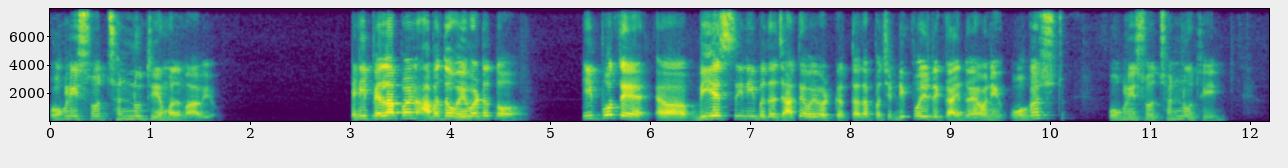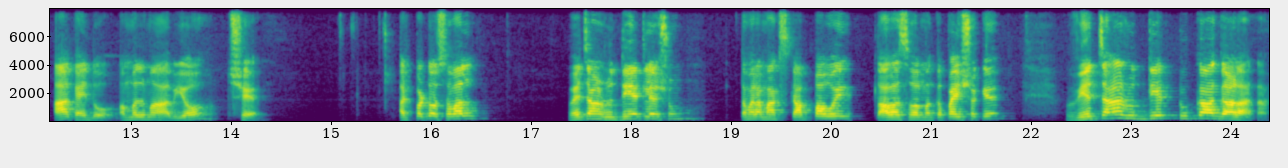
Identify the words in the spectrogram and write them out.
ઓગણીસો છન્નું થી અમલમાં આવ્યો. એની પહેલા પણ આ બધો વહીવટ હતો. એ પોતે બીએસસી ની બધા જાતે વહીવટ કરતા હતા. પછી ડિપોઝિટરી કાયદો આવ્યો નહીં ઓગસ્ટ ઓગણીસો છન્નું થી આ કાયદો અમલમાં આવ્યો છે. અટપટો સવાલ. વેચાણ વૃદ્ધિ એટલે શું? તમારા માર્ક્સ કાપવા હોય તો આવા સવાલમાં કપાઈ શકે? વેચાણ વૃદ્ધિ ટૂંકા ગાળાના.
